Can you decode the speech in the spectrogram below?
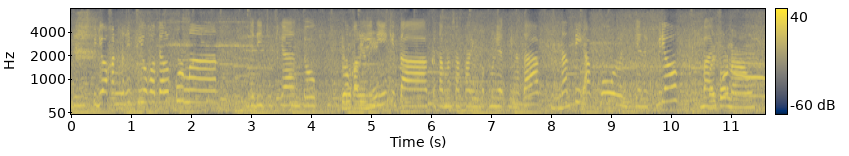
di next video akan nge-review Hotel Pullman. Jadi sekian untuk Video vlog kali ini. ini kita ke Taman Safari untuk melihat binatang. Nanti aku lanjutkan next video. Bye for now.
